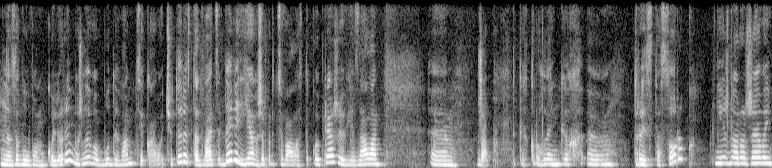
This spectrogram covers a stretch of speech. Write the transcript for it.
Назову вам кольори, можливо, буде вам цікаво. 429. Я вже працювала з такою пряжею, в'язала е, жаб таких кругленьких е, 340 ніжно-рожевий,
